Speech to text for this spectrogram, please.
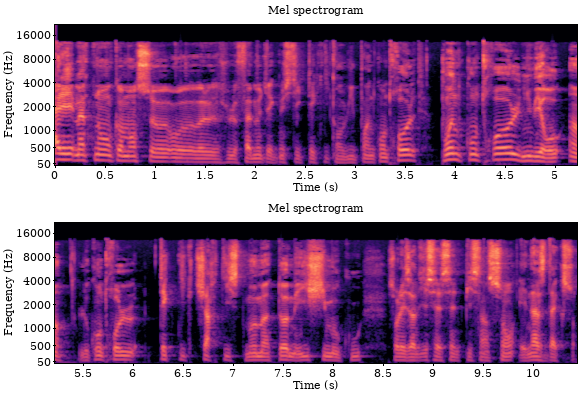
Allez, maintenant on commence euh, le fameux diagnostic technique en 8 points de contrôle. Point de contrôle numéro 1, le contrôle technique chartiste Momentum et Ishimoku sur les indices S&P 500 et Nasdaq 100.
